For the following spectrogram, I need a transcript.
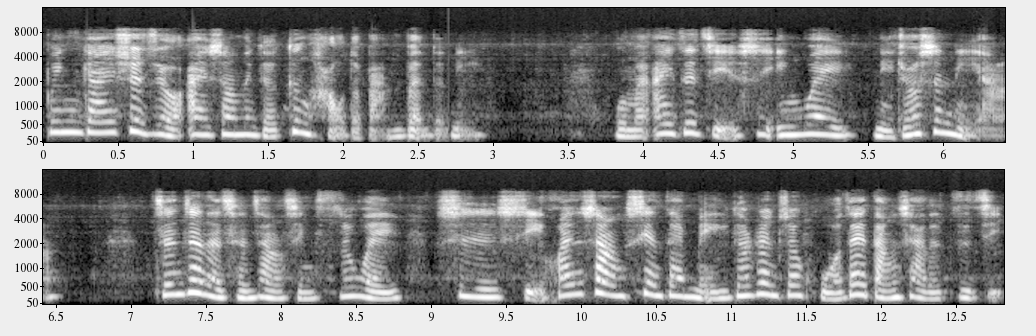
不应该是只有爱上那个更好的版本的你。我们爱自己，是因为你就是你啊。真正的成长型思维是喜欢上现在每一个认真活在当下的自己，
